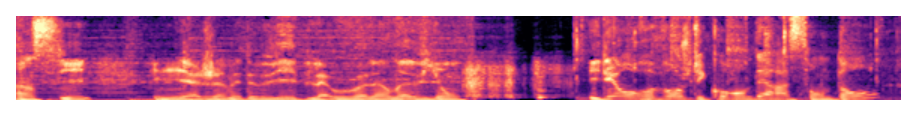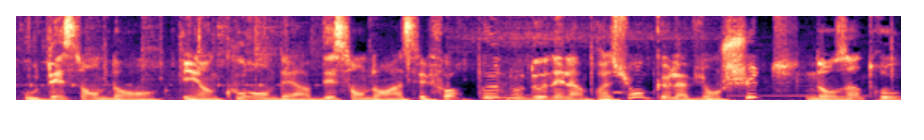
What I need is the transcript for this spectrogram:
Ainsi, il n'y a jamais de vide là où vole un avion. Il y a en revanche des courants d'air ascendants ou descendants. Et un courant d'air descendant assez fort peut nous donner l'impression que l'avion chute dans un trou.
